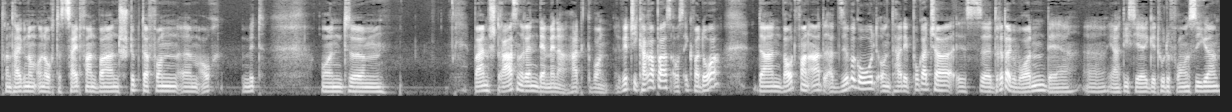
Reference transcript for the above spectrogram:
dran teilgenommen. Und auch das Zeitfahren war ein Stück davon ähm, auch mit. Und ähm, beim Straßenrennen der Männer hat gewonnen Richie Carapaz aus Ecuador, dann Wout van Aert hat Silber geholt und Tadej Pogacar ist äh, Dritter geworden, der äh, ja, diesjährige Tour de France-Sieger.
